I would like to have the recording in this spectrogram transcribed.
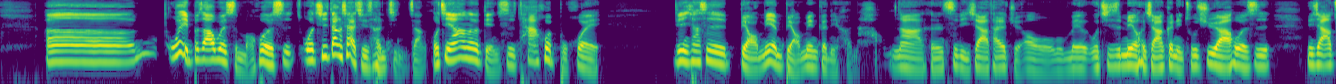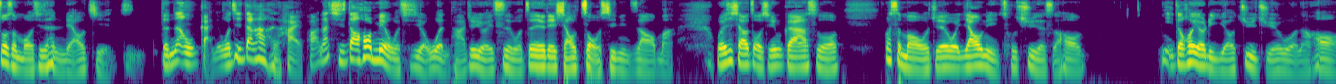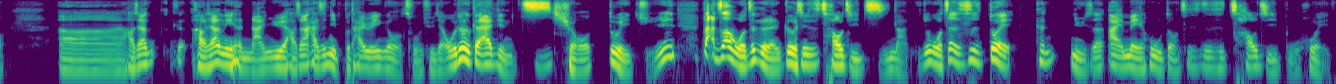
呃，我也不知道为什么，或者是我其实当下其实很紧张。我紧张那个点是，他会不会有点像是表面表面跟你很好，那可能私底下他就觉得哦，我没有，我其实没有很想要跟你出去啊，或者是你想要做什么，我其实很了解的那种感觉。我其实当时很害怕。那其实到后面，我其实有问他，就有一次我真的有点小走心，你知道吗？我是小走心，跟他说，为什么我觉得我邀你出去的时候，你都会有理由拒绝我，然后。呃，好像好像你很难约，好像还是你不太愿意跟我出去这样，我就跟他一点直球对决，因为大家知道我这个人个性是超级直男的，就我真的是对跟女生暧昧互动，这真的是超级不会的。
